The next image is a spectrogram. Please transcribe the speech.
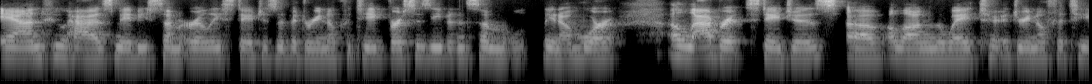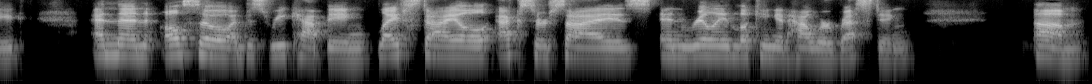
and who has maybe some early stages of adrenal fatigue versus even some you know more elaborate stages of along the way to adrenal fatigue. And then also i'm just recapping lifestyle exercise and really looking at how we're resting. Um,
